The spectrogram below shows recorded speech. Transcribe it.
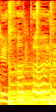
لخطر خطر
